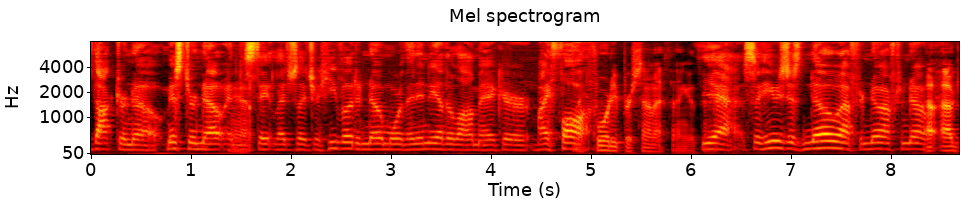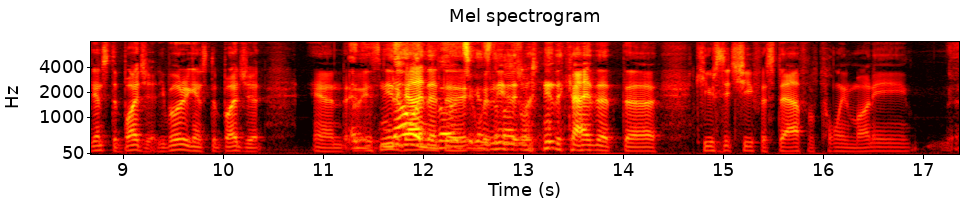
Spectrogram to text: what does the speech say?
Dr. No, Mr. No in Yeah. the state legislature. He voted no more than any other lawmaker by far. Forty percent, I think. Yeah, so he was just no after no after no. uh, against the budget. He voted against the budget, and, And isn't he no the guy that the, wasn't, the he wasn't he the guy that uh, accused the chief of staff of pulling money uh,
